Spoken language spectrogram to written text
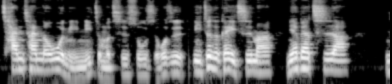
餐餐都问你，你怎么吃蔬食，或是你这个可以吃吗？你要不要吃啊？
